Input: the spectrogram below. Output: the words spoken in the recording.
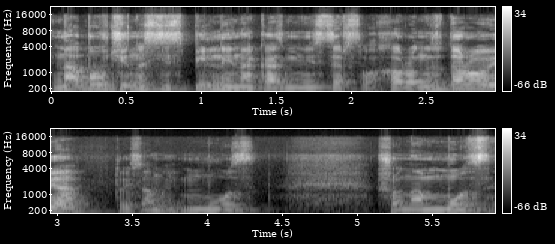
Набув чинності спільний наказ Міністерства охорони здоров'я, той самий МОЗ, що нам МОЗ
